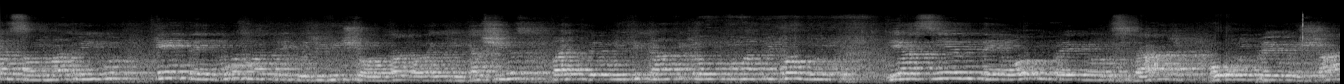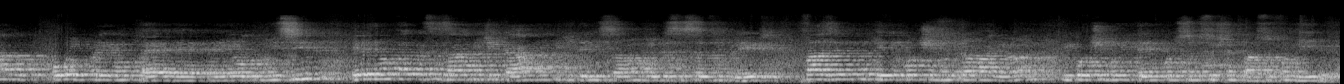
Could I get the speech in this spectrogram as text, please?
Com a unificação de matrícula, quem tem duas matrículas de 20 horas agora aqui em Caxias, vai poder unificar ficando com uma matrícula única. E assim ele tem ou um emprego em outra cidade, ou um emprego no estado, ou um emprego é, é, em outro município, ele não vai precisar abdicar nem pedir demissão de um desses seus empregos, fazendo com que ele continue trabalhando e continue tendo condições de sustentar sua família.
